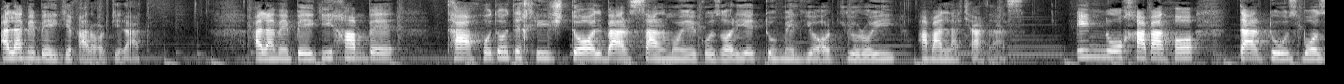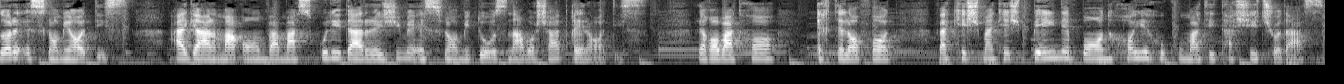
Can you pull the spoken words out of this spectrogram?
علم بیگی قرار گیرد. علم بیگی هم به تعهدات خیش دال بر سرمایه گذاری دو میلیارد یورویی عمل نکرده است. این نوع خبرها در دوز بازار اسلامی عادی است. اگر مقام و مسئولی در رژیم اسلامی دوز نباشد غیر عادی است. رقابت ها، اختلافات و کشمکش بین بانهای حکومتی تشدید شده است.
